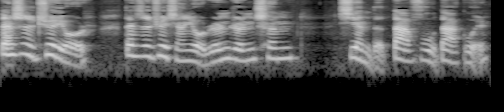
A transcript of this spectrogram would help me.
但是却有，但是却享有人人称羡的大富大贵。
